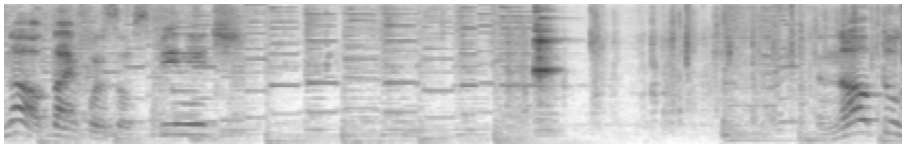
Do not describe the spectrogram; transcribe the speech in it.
Now time for some spinach. And now to,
